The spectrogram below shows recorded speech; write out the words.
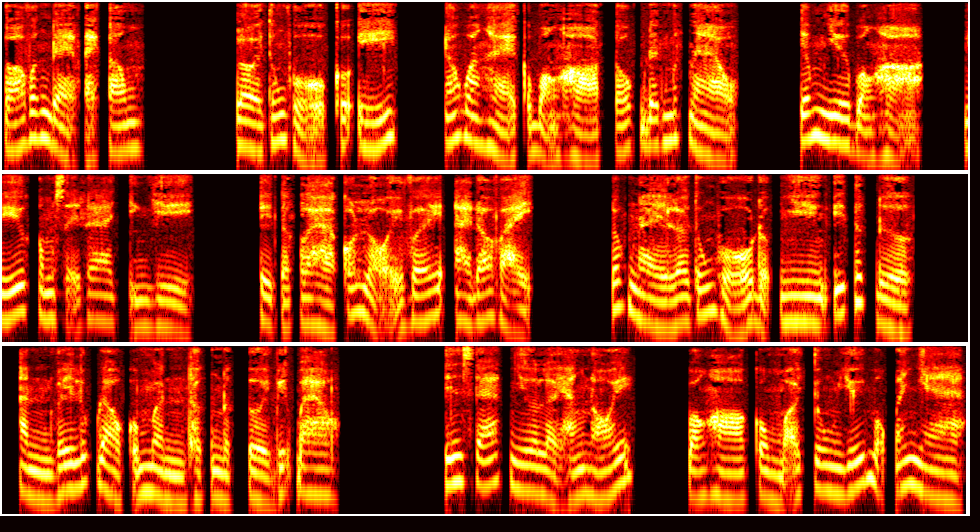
có vấn đề phải không? Lôi tuấn vụ cố ý nói quan hệ của bọn họ tốt đến mức nào, giống như bọn họ nếu không xảy ra chuyện gì thì thật là có lỗi với ai đó vậy. Lúc này lôi tuấn vũ đột nhiên ý thức được hành vi lúc đầu của mình thật nực cười biết bao. Chính xác như lời hắn nói, bọn họ cùng ở chung dưới một mái nhà,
